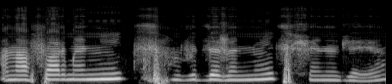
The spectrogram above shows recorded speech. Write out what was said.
A na farmie nic, widzę, że nic się nie dzieje.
